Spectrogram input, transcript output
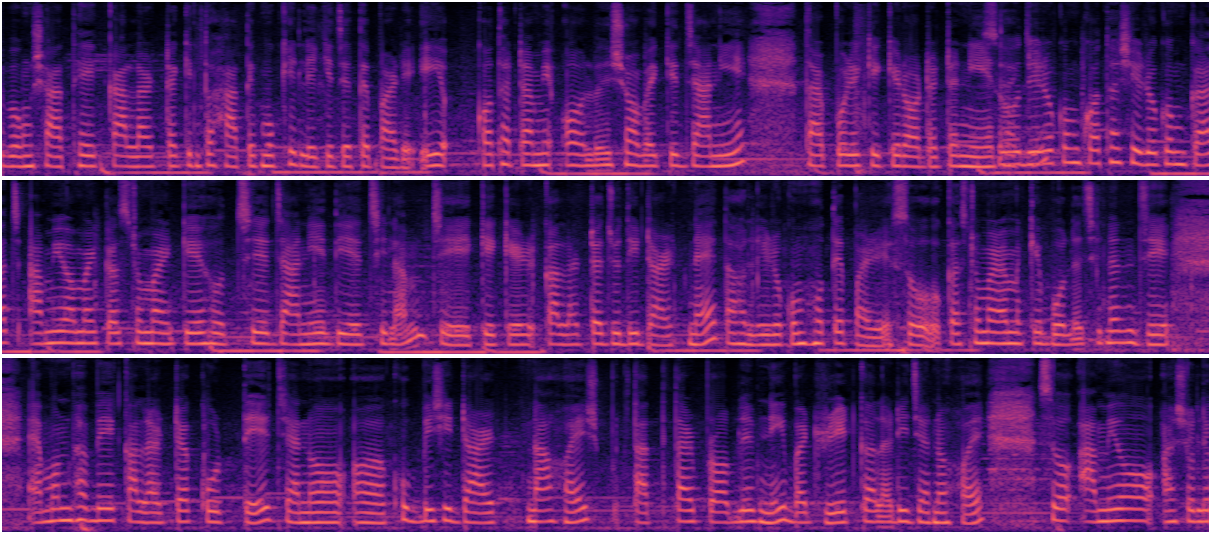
এবং সাথে কালারটা কিন্তু হাতে মুখে লেগে যেতে পারে। এই কথাটা আমি অলওয়েজ সবাইকে জানিয়ে তারপরে কেকের অর্ডারটা নিয়ে তো যেরকম কথা সেরকম কাজ আমিও আমার কাস্টমারকে হচ্ছে জানিয়ে দিয়েছিলাম যে কেকের কালারটা যদি ডার্ক নেয় তাহলে এরকম হতে পারে। সো কাস্টমার আমাকে বলেছিলেন যে এমনভাবে কালারটা করতে যেন খুব বেশি ডার্ক না হয় তাতে তার প্রবলেম নেই বাট রেড কালারই যেন হয়। সো আমিও আসলে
